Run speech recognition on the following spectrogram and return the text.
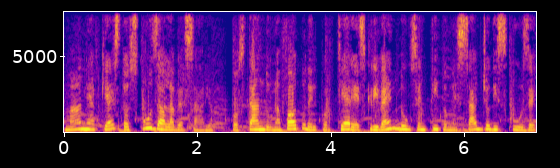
Mane ha chiesto scusa all'avversario, postando una foto del portiere e scrivendo un sentito messaggio di scuse,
